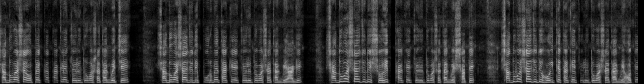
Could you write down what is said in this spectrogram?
সাধু ভাষায় অপেক্ষা থাকলে চলিত ভাষা থাকবে চেয়ে, সাধু ভাষায় যদি পূর্বে থাকে, চলিত ভাষায় থাকবে আগে। সাধু ভাষায় যদি শহীদ থাকে, চলিত ভাষায় থাকবে সাথে। সাধু ভাষায় যদি হইতে থাকে, চলিত ভাষায় থাকবে হতে।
